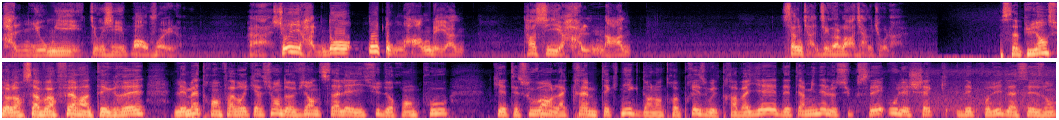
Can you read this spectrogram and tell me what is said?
很容易就是报废了，啊，所以很多不懂行的人，他是很难生产这个腊肠出来。S'appuyant sur leur savoir-faire intégré, les maîtres en fabrication de viande salée issue de Huangpu qui était souvent la crème technique dans l'entreprise où il travaillait, déterminait le succès ou l'échec des produits de la saison,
